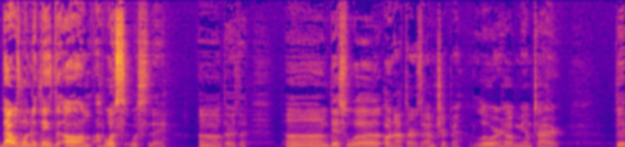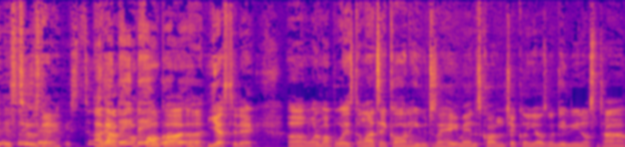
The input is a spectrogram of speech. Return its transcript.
that was one of the things that um what's what's today? Um Thursday. Um this was oh not Thursday, I'm tripping. Lord help me, I'm tired. It's Tuesday. It's Tuesday. I got a, Date a day. phone call uh, yesterday. Uh, one of my boys, Delonte, called and he was just like, "Hey man, just calling to check on you. I was gonna give you, you know, some time.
